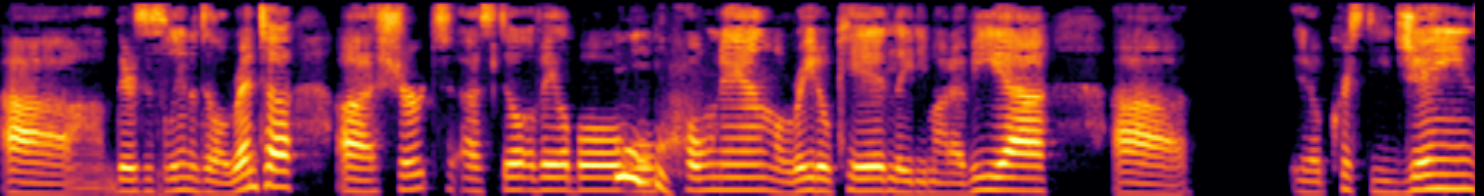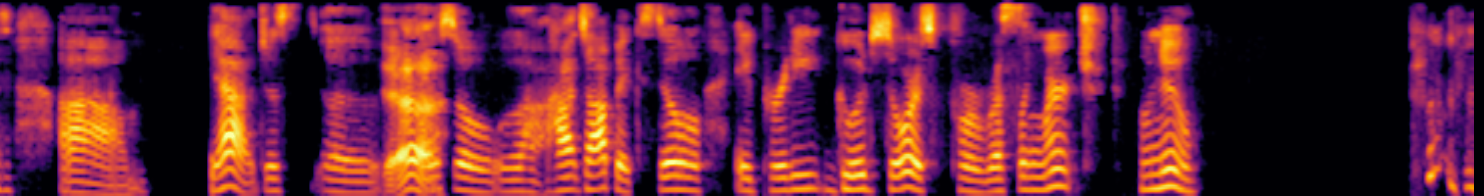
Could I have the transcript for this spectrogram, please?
Uh, there's this Lena De La Renta, uh, shirt, uh, still available. Old Konnan, Laredo Kid, Lady Maravilla, uh, you know, Christy Janes, um, yeah, just, uh, Yeah. also uh, Hot Topic, still a pretty good source for wrestling merch. Who knew?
